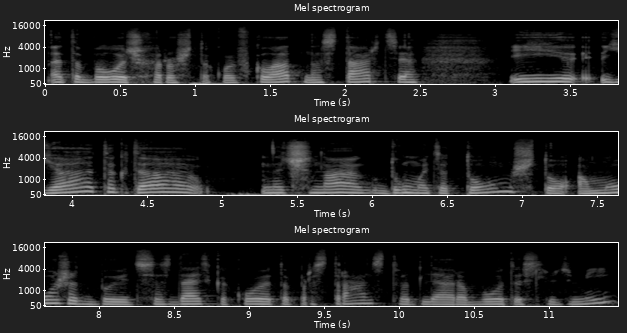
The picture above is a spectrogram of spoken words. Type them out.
Это был очень хороший такой вклад на старте. И я тогда начинаю думать о том, что, а может быть, создать какое-то пространство для работы с людьми,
